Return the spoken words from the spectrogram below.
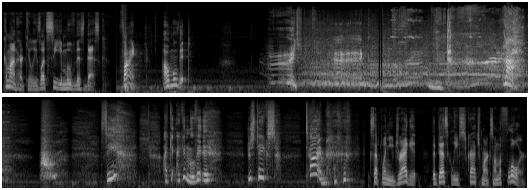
Come on, Hercules, let's see you move this desk. Fine, I'll move it. See? I can, I can move it. It just takes time. Except when you drag it, the desk leaves scratch marks on the floor.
